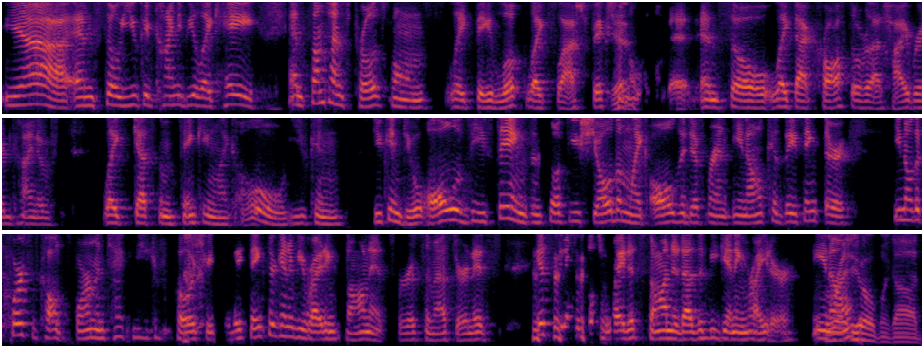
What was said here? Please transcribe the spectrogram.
Yeah. And so you could kind of be like, hey, and sometimes prose poems, like they look like flash fiction Yeah. a little bit. And so, like that crossover, that hybrid kind of like gets them thinking, like, oh, you can. You can do all of these things. And so if you show them like all the different, you know, because they think they're, you know, the course is called Form and Technique of Poetry. So they think they're going to be writing sonnets for a semester. And it's it's difficult to write a sonnet as a beginning writer, you know. Right. Oh my god,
